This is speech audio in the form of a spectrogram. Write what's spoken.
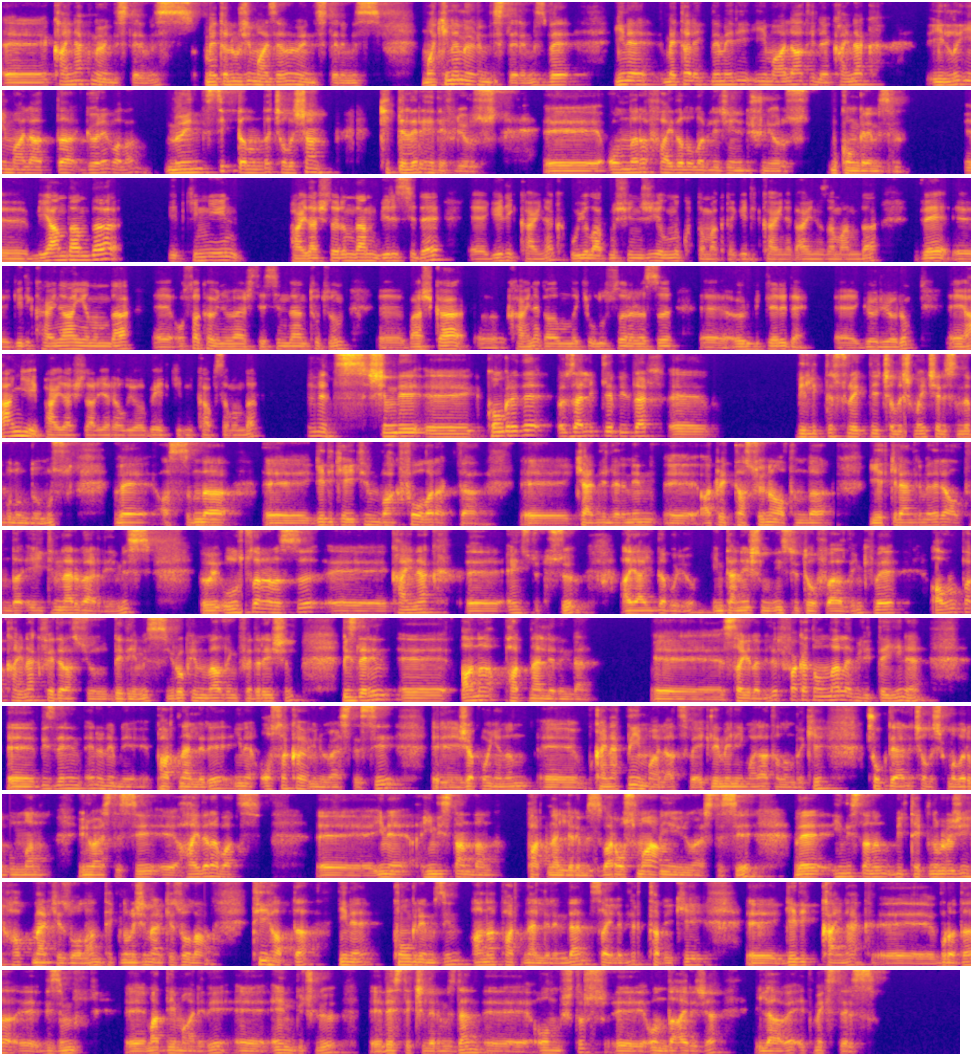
e, kaynak mühendislerimiz, metalurji malzeme mühendislerimiz, makine mühendislerimiz ve yine metal eklemeli imalat ile kaynak illi imalatta görev alan mühendislik dalında çalışan kitleleri hedefliyoruz. E, onlara faydalı olabileceğini düşünüyoruz bu kongremizin. Ee, bir yandan da etkinliğin paydaşlarından birisi de e, Gedik Kaynak. Bu yıl 60. yılını kutlamakta Gedik Kaynak aynı zamanda ve e, Gedik Kaynak'ın yanında e, Osaka Üniversitesi'nden tutun e, başka e, kaynak alanındaki uluslararası e, örgütleri de e, görüyorum. E, hangi paydaşlar yer alıyor bu etkinlik kapsamında? Evet, şimdi e, kongrede özellikle bizler e, birlikte sürekli çalışma içerisinde bulunduğumuz ve aslında e, Gedik Eğitim Vakfı olarak da e, kendilerinin e, akreditasyonu altında, yetkilendirmeleri altında eğitimler verdiğimiz e, uluslararası e, kaynak e, enstitüsü IIW, International Institute of Welding ve Avrupa Kaynak Federasyonu dediğimiz European Welding Federation bizlerin e, ana partnerlerinden e, sayılabilir. Fakat onlarla birlikte yine e, bizlerin en önemli partnerleri yine Osaka Üniversitesi, e, Japonya'nın e, kaynaklı imalat ve eklemeli imalat alanındaki çok değerli çalışmaları bulunan üniversitesi, e, Hyderabad, e, yine Hindistan'dan partnerlerimiz var. Osmaniye Üniversitesi ve Hindistan'ın bir teknoloji hub merkezi olan, teknoloji merkezi olan T-Hub da yine kongremizin ana partnerlerinden sayılabilir. Tabii ki e, Gedik Kaynak e, burada e, bizim e, maddi manevi e, en güçlü e, destekçilerimizden e, olmuştur. E, onu da ayrıca ilave etmek isteriz.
